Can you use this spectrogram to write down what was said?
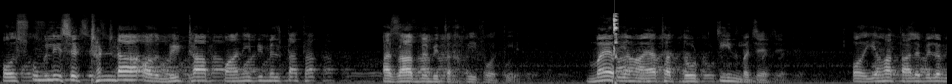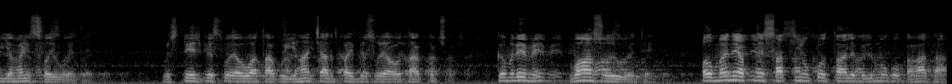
اور اس انگلی سے ٹھنڈا اور میٹھا پانی بھی ملتا تھا۔ عذاب میں بھی تخفیف ہوتی ہے۔ میں یہاں آیا تھا دو تین بجے اور یہاں طالب علم یہاں ہی سوئے ہوئے تھے۔ کوئی اسٹیج پہ سویا ہوا تھا، کوئی یہاں چار پائی پہ سویا ہوتا، کچھ کمرے میں وہاں سوئے ہوئے تھے۔ اور میں نے اپنے ساتھیوں کو، طالب علموں کو کہا تھا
